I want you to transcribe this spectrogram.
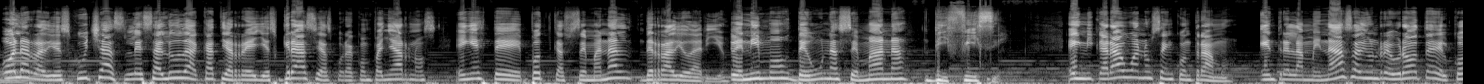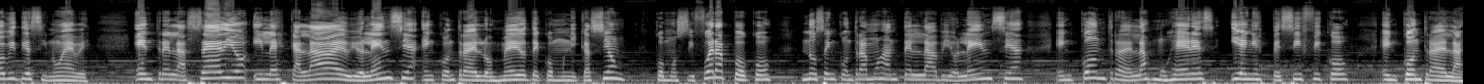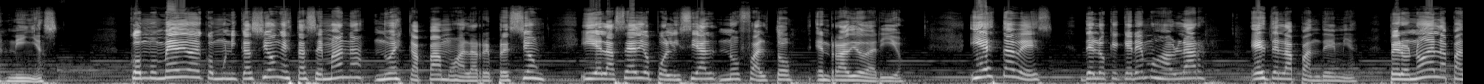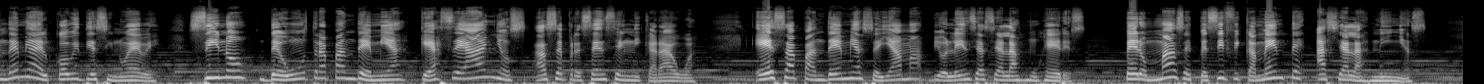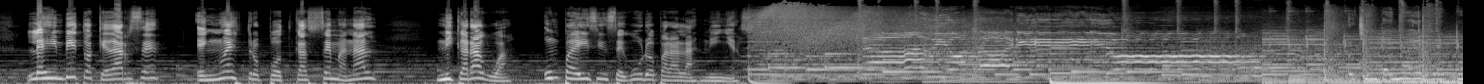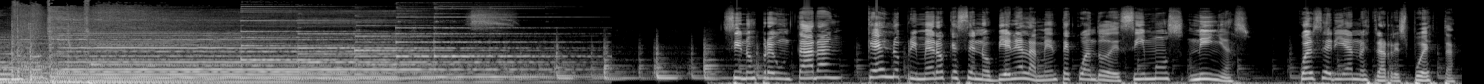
Hola Radio Escuchas, les saluda Katia Reyes. Gracias por acompañarnos en este podcast semanal de Radio Darío. Venimos de una semana difícil. En Nicaragua nos encontramos entre la amenaza de un rebrote del COVID-19, entre el asedio y la escalada de violencia en contra de los medios de comunicación. Como si fuera poco, nos encontramos ante la violencia en contra de las mujeres y en específico en contra de las niñas. Como medio de comunicación esta semana no escapamos a la represión y el asedio policial no faltó en Radio Darío. Y esta vez de lo que queremos hablar es de la pandemia, pero no de la pandemia del COVID-19, sino de otra pandemia que hace años hace presencia en Nicaragua. Esa pandemia se llama violencia hacia las mujeres, pero más específicamente hacia las niñas. Les invito a quedarse en nuestro podcast semanal Nicaragua, un país inseguro para las niñas. Si nos preguntaran qué es lo primero que se nos viene a la mente cuando decimos niñas, ¿cuál sería nuestra respuesta?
